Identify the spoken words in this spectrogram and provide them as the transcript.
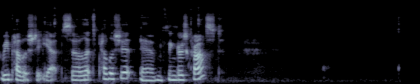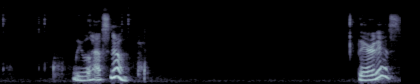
republished it yet. So let's publish it and fingers crossed. We will have snow. There it is.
